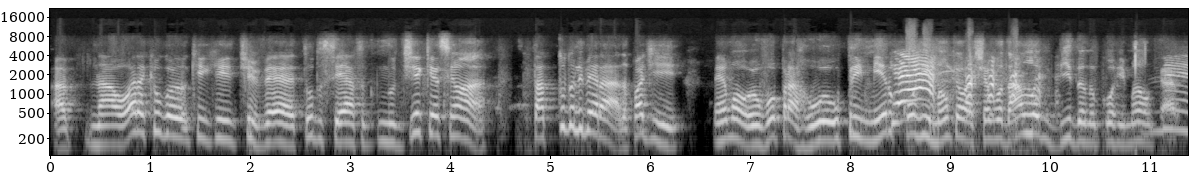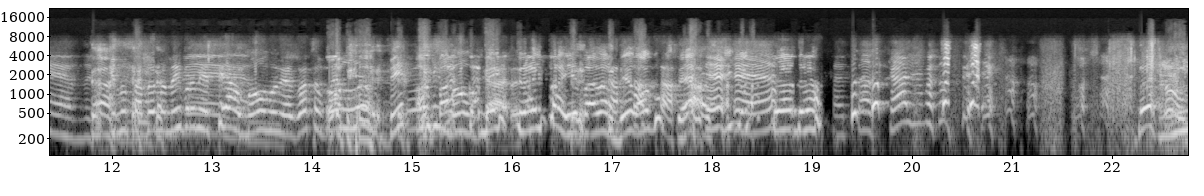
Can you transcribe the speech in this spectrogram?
A- na hora que, o que, que tiver tudo certo, no dia que assim, ó, tá tudo liberado, pode ir. Meu irmão, eu vou pra rua, o primeiro corrimão que eu achar, eu vou dar uma lambida no corrimão, cara. menos. Que não tá dando nem pra meter a mão no negócio, eu vou lamber corrimão, ficou meio estranho isso aí, vai lamber logo o ferro. assim, É. gostando, né? Tá Não, eu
